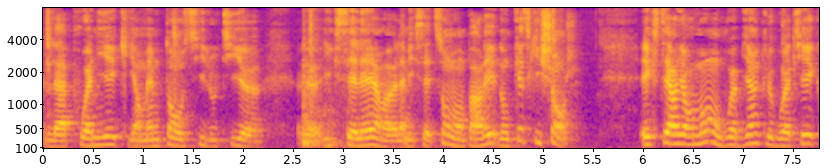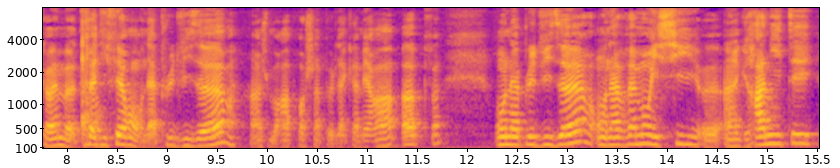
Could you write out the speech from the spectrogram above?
la poignée qui est en même temps aussi l'outil euh, XLR, euh, la mixette son, on va en parler. Donc, qu'est-ce qui change? Extérieurement, on voit bien que le boîtier est quand même très différent. On n'a plus de viseur. Hein, je me rapproche un peu de la caméra. Hop. On n'a plus de viseur. On a vraiment ici euh, un granité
